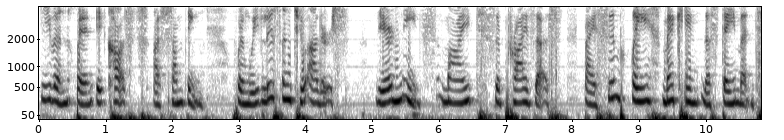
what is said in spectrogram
even when it costs us something. When we listen to others, their needs might surprise us by simply making the statement,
